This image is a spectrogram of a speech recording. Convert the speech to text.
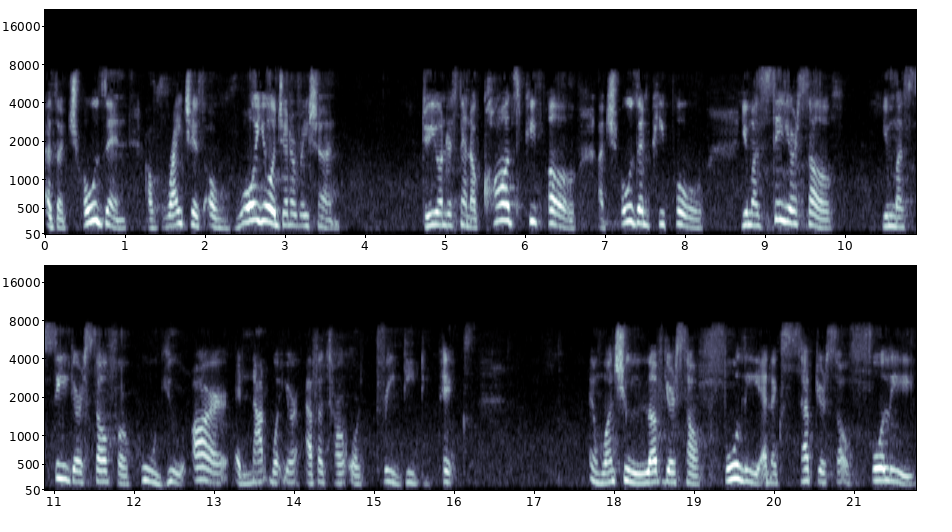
as a chosen, a righteous, a royal generation. Do you understand? A called people, a chosen people. You must see yourself. You must see yourself for who you are and not what your avatar or 3D depicts. And once you love yourself fully and accept yourself fully,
